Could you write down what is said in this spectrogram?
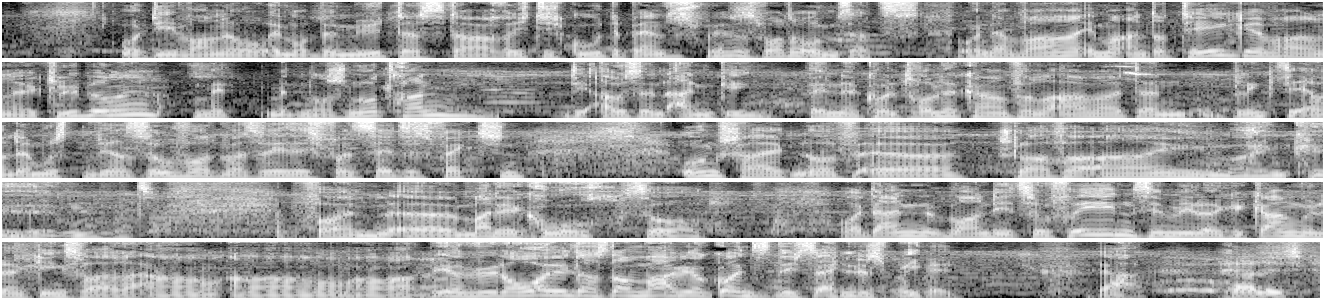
und die waren auch immer bemüht, dass da richtig gute Bands spielen. Das war der Umsatz. Und da war immer an der Theke war eine Glühbirne mit, mit einer Schnur dran die aus und anging. Wenn eine Kontrolle kam von der Arbeit, dann blinkte er und dann mussten wir sofort, was weiß ich, von Satisfaction umschalten auf äh, Schlafe ein, mein Kind von äh, Manne Kruch. So. Und dann waren die zufrieden, sind wieder gegangen und dann ging es weiter. Ah, ah, ah. Wir wiederholen das nochmal, wir konnten es nicht zu Ende spielen. Ja. Herrlich.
